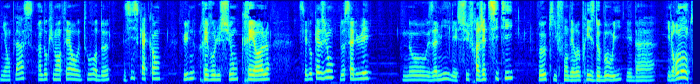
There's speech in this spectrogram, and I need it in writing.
mis en place, un documentaire autour de Ziskakan, une révolution créole. C'est l'occasion de saluer nos amis les suffragettes City, eux qui font des reprises de Bowie, et ben ils remontent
